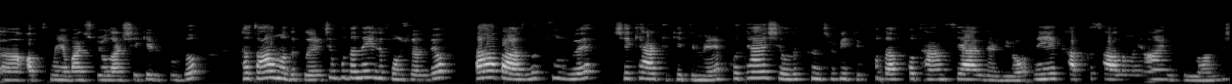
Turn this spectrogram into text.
e, atmaya başlıyorlar şekeri tuzu. Tat almadıkları için bu da neyle sonuçlanıyor? Daha fazla tuz ve şeker tüketimi, potentially contributive, bu da potansiyeldir diyor. Neye katkı sağlamayı aynı kullanmış.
